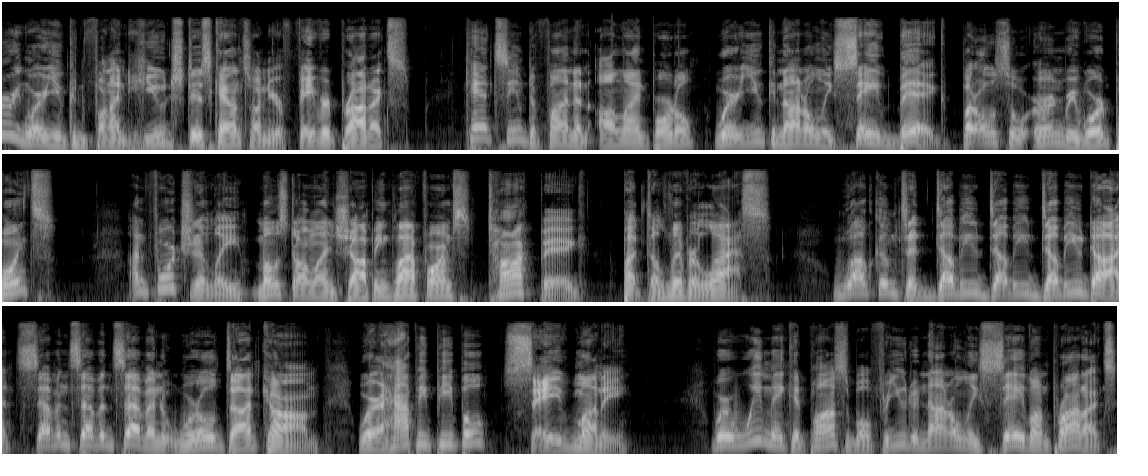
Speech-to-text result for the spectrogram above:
Wondering where you can find huge discounts on your favorite products? Can't seem to find an online portal where you can not only save big, but also earn reward points? Unfortunately, most online shopping platforms talk big, but deliver less. Welcome to www.777world.com, where happy people save money. Where we make it possible for you to not only save on products,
